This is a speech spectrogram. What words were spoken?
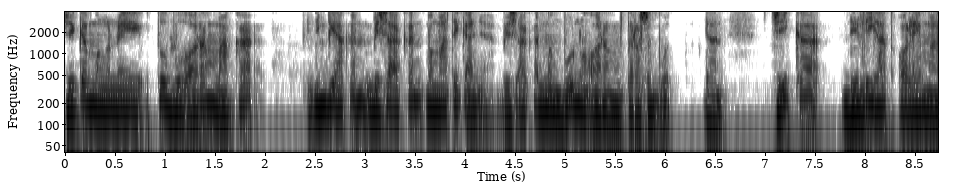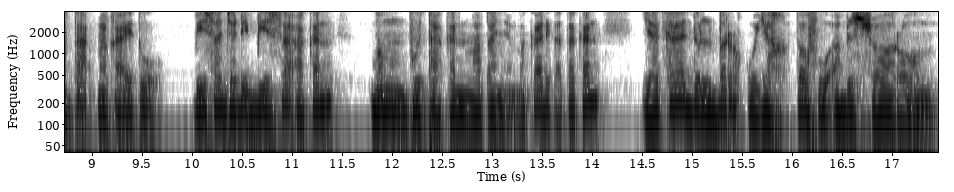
jika mengenai tubuh orang maka ini akan bisa akan mematikannya, bisa akan membunuh orang tersebut. Dan jika dilihat oleh mata maka itu bisa jadi bisa akan membutakan matanya. Maka dikatakan yakadul barqu yakhtafu absarahum.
